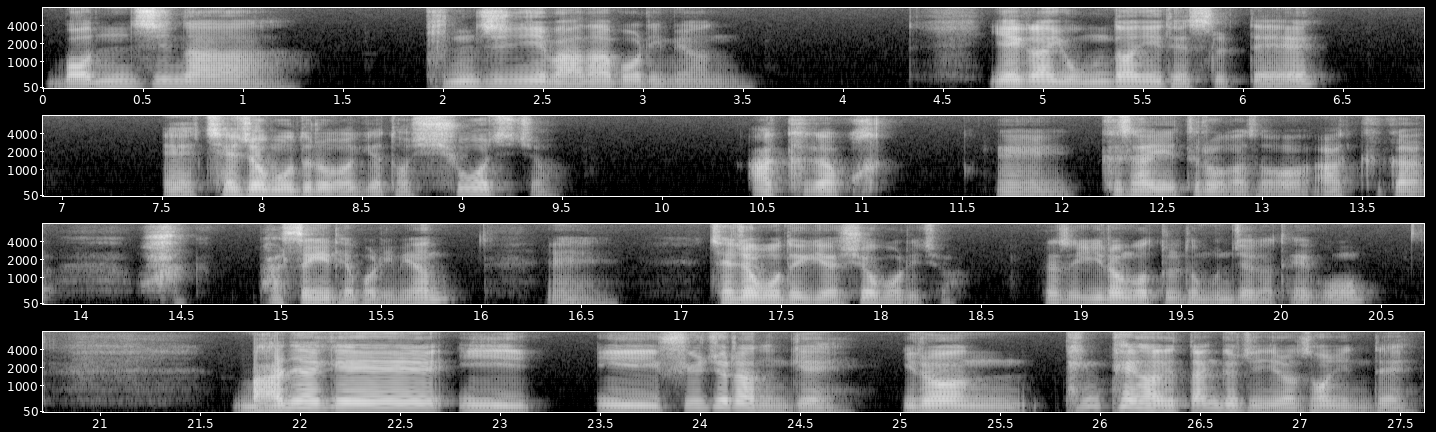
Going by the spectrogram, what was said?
먼지나 분진이 많아 버리면 얘가 용단이 됐을 때 예, 제점호 들어가기가 더 쉬워지죠. 아크가 확, 예, 그 사이에 들어가서 아크가 확 발생이 돼버리면 예, 제점호 되기가 쉬워버리죠. 그래서 이런 것들도 문제가 되고 만약에 이, 이 퓨즈라는 게 이런 팽팽하게 당겨진 이런 선인데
